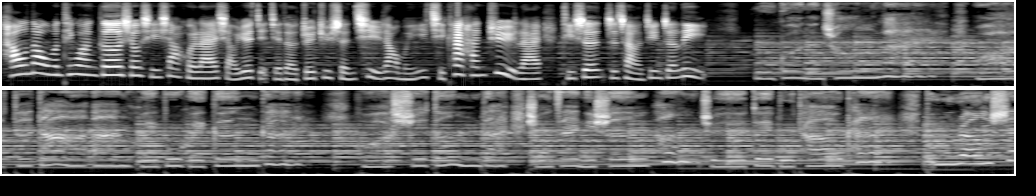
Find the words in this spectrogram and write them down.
好，那我们听完歌休息一下，回来小月姐姐的追剧神器，让我们一起看韩剧来提升职场竞争力。如果能重来，我的答案会不会更改？或是等待，守在你身旁，绝对不逃开，不让谁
